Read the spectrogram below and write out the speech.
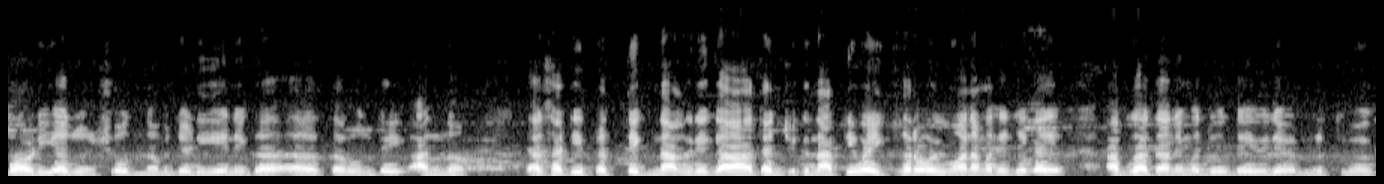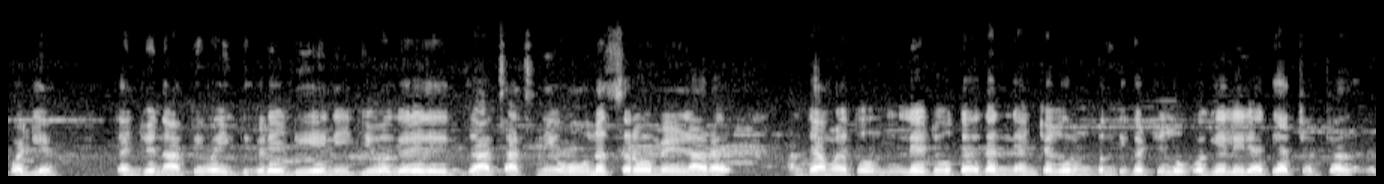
बॉडी अजून शोधणं म्हणजे डी एन ए करून ते आणणं त्यासाठी प्रत्येक नागरिक त्यांचे नातेवाईक सर्व विमानामध्ये जे काही अपघाताने मग दुर्दैवी जे मृत्यूमुखी पडले त्यांचे नातेवाईक तिकडे डी एन एची वगैरे जा- चाचणी होऊनच सर्व मिळणार आहे. आणि त्यामुळे तो लेट होत आहे. आणि त्यांच्या घरून पण तिकडची लोकं गेलेली आहेत यात चर्चा झाल्या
